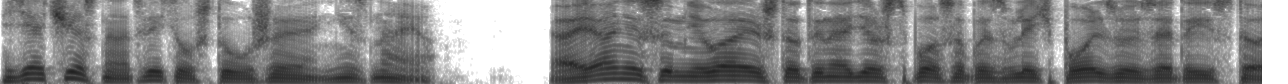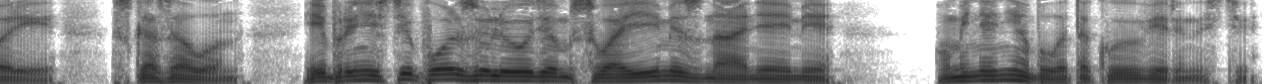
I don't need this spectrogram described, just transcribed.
Я честно ответил, что уже не знаю. «А я не сомневаюсь, что ты найдешь способ извлечь пользу из этой истории», — сказал он, — «и принести пользу людям своими знаниями». У меня не было такой уверенности.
